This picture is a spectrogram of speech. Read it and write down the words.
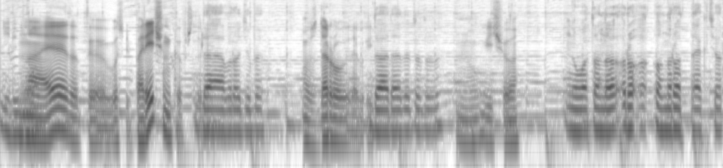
Или не На этот, э, господи, Пореченков, что ли? Да, вроде бы. О, здоровый такой. Да, да, да, да, да. да. Ну и чё? Ну вот он, ро- он ротный актер.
